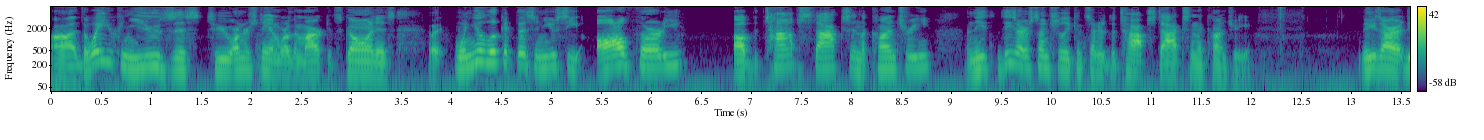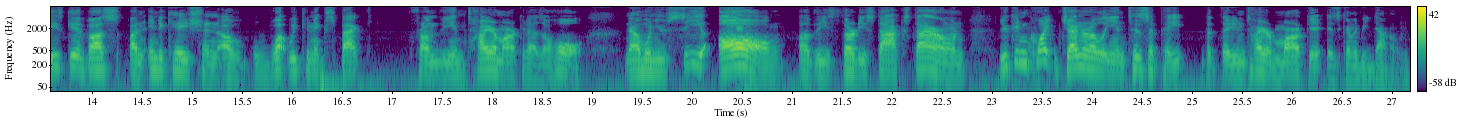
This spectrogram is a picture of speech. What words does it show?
Uh, the way you can use this to understand where the market's going is uh, when you look at this and you see all 30 of the top stocks in the country, and these, these are essentially considered the top stocks in the country. These are these give us an indication of what we can expect from the entire market as a whole. Now, when you see all of these 30 stocks down, you can quite generally anticipate that the entire market is going to be down.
